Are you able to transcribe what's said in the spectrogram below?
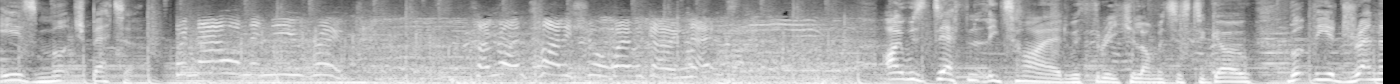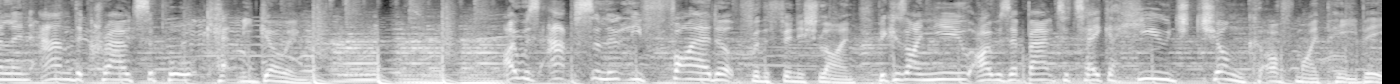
is much better. We're now on the new route, so I'm not entirely sure where we're going next. I was definitely tired with three kilometres to go, but the adrenaline and the crowd support kept me going. I was absolutely fired up for the finish line because I knew I was about to take a huge chunk off my PB.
